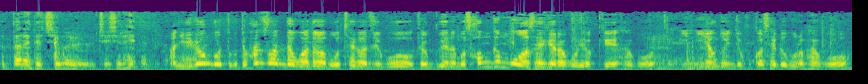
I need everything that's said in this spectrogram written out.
특단의 대책을 제시를 해야 됩니다. 아니 유명한 것도 그때 환수한다고 하다가 못 해가지고 결국에는 뭐 성금 모아서 해결하고 이렇게 하고 인- 인양도 이제 국가 세금으로 하고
